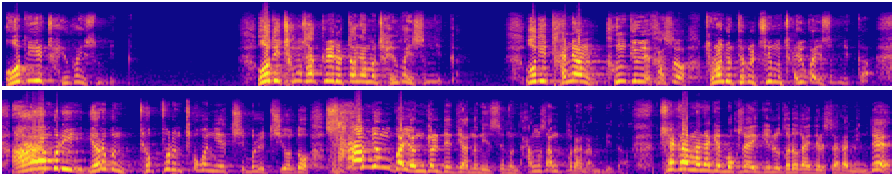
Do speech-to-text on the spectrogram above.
어디에 자유가 있습니까? 어디 청사교회를 떠나면 자유가 있습니까? 어디 담양 큰교회 가서 전원주택을 지으면 자유가 있습니까? 아무리 여러분 저 푸른 초원위에 집을 지어도 사명과 연결되지 않는 인생은 항상 불안합니다. 제가 만약에 목사의 길을 걸어가야 될 사람인데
